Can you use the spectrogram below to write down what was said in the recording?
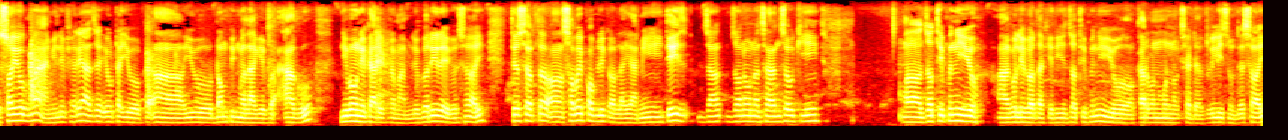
सहयोगमा हामीले फेरि आज एउटा यो यो डम्पिङमा लागेको आगो निभाउने कार्यक्रम हामीले गरिरहेको छ है। त्यसर्थ सबै पब्लिकहरूलाई हामी त्यही जनाउन चाहन्छौँ कि जति पनि यो आगोले गर्दाखेरि जति पनि यो कार्बन मोनोक्साइडहरू रिलिज हुँदैछ है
